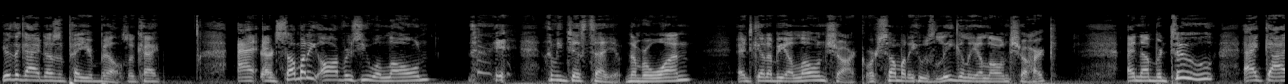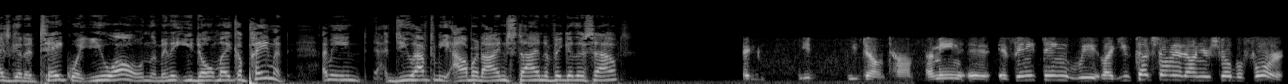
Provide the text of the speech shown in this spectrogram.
You're the guy who doesn't pay your bills, okay? And, and somebody offers you a loan, let me just tell you, number one, it's going to be a loan shark or somebody who's legally a loan shark. And number two, that guy's going to take what you own the minute you don't make a payment. I mean, do you have to be Albert Einstein to figure this out? You you don't, Tom. I mean, if anything, we like you've touched on it on your show before.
